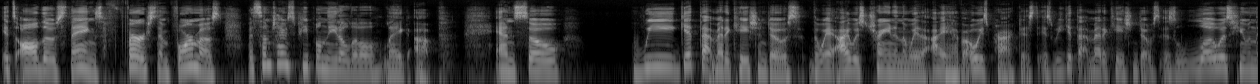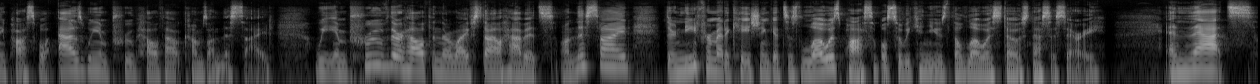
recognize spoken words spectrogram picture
It's all those things first and foremost, but sometimes people need a little leg up. And so we get that medication dose the way I was trained and the way that I have always practiced is we get that medication dose as low as humanly possible as we improve health outcomes on this side. We improve their health and their lifestyle habits on this side. Their need for medication gets as low as possible so we can use the lowest dose necessary. And that's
